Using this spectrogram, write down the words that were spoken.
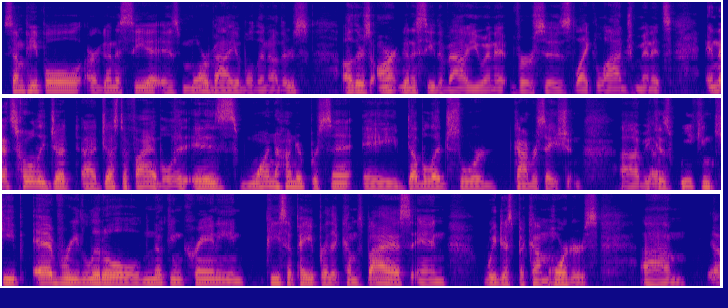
some people are going to see it as more valuable than others. Others aren't going to see the value in it versus like lodge minutes and that's totally ju- uh, justifiable. It, it is 100% a double edged sword conversation uh, because we can keep every little nook and cranny and piece of paper that comes by us and we just become hoarders. Um, Yeah.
